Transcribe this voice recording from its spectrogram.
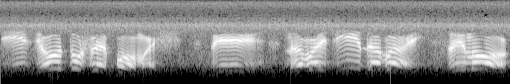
Идет уже помощь. Ты наводи давай, сынок.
